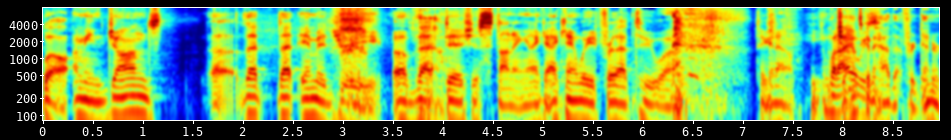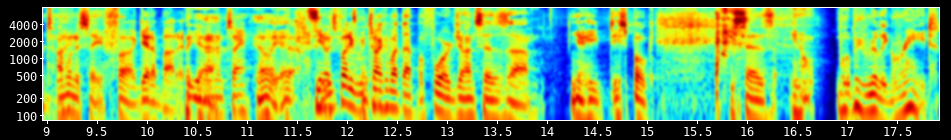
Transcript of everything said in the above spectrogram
Well, I mean, John's uh, that that imagery of that dish is stunning. I, I can't wait for that to uh, to get out. What I John's always- to have that for dinner tonight. I'm going to say, forget about it. You know Yeah. what I'm saying? Oh, yeah. You See, know, it's funny. We talked about that before. John says, um, you know, he, he spoke. He says, you know, what would be really great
